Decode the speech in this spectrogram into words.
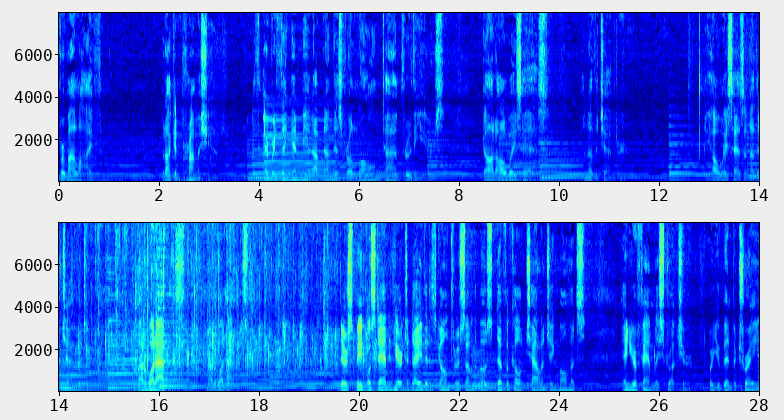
for my life. But I can promise you, with everything in me, and I've done this for a long time through the years, God always has another chapter. He always has another chapter to tell. No matter what happens, no matter what happens. There's people standing here today that has gone through some of the most difficult, challenging moments in your family structure where you've been betrayed,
